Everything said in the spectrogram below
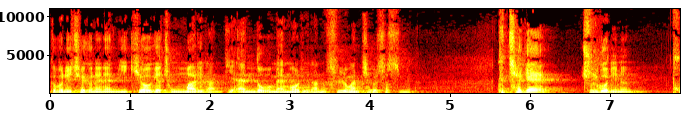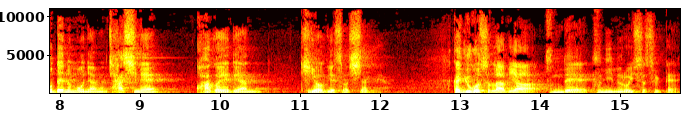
그분이 최근에 낸 이 기억의 종말이란 The End of Memory라는 훌륭한 책을 썼습니다. 그 책의 줄거리는 토대는 뭐냐면 자신의 과거에 대한 기억에서 시작해요. 그러니까 유고슬라비아 군대 군인으로 있었을 때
